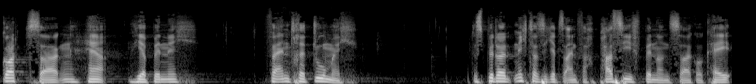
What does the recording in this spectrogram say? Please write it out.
Gott sagen, Herr, hier bin ich, verändere du mich. Das bedeutet nicht, dass ich jetzt einfach passiv bin und sage, okay,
